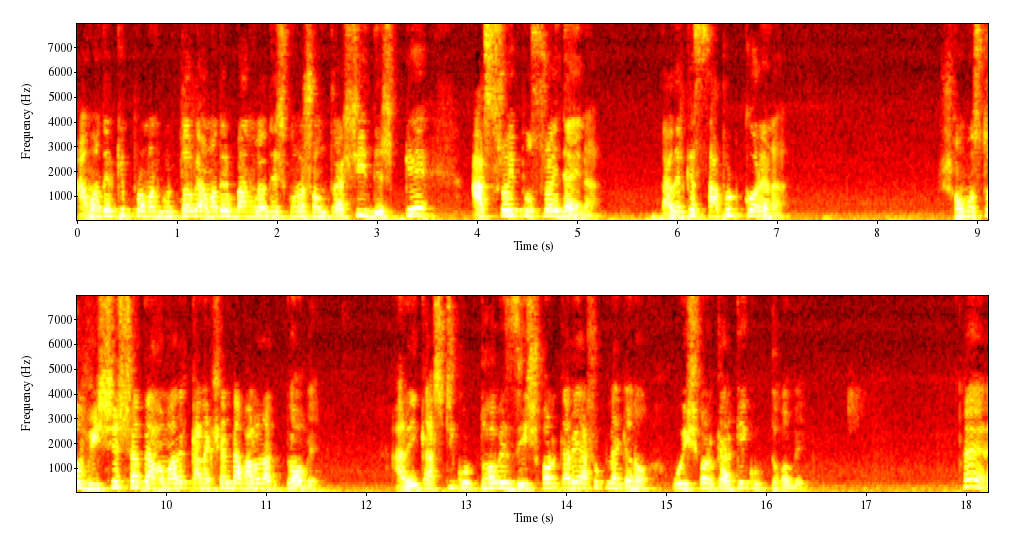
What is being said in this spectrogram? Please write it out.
আমাদেরকে প্রমাণ করতে হবে আমাদের বাংলাদেশ কোনো সন্ত্রাসী দেশকে আশ্রয় প্রশ্রয় দেয় না, তাদেরকে সাপোর্ট করে না। সমস্ত বিশ্বের সাথে আমাদের কানেকশনটা ভালো রাখতে হবে। আর এই কাজটি করতে হবে যে সরকারে আসুক না কেন, ওই সরকারকেই করতে হবে। হ্যাঁ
